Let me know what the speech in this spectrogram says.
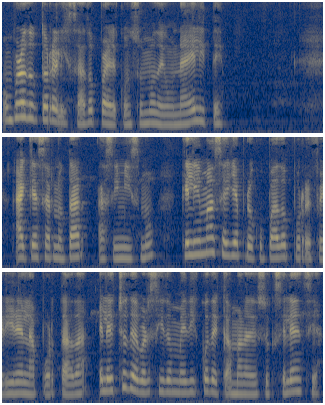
un producto realizado para el consumo de una élite. Hay que hacer notar, asimismo, que Lima se haya preocupado por referir en la portada el hecho de haber sido médico de cámara de su excelencia,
